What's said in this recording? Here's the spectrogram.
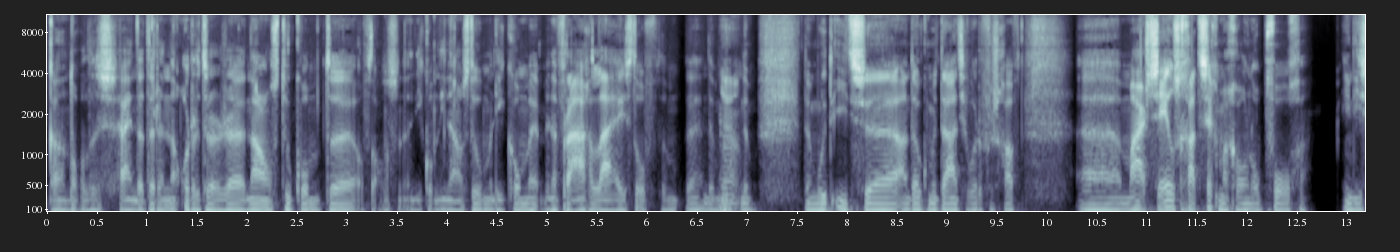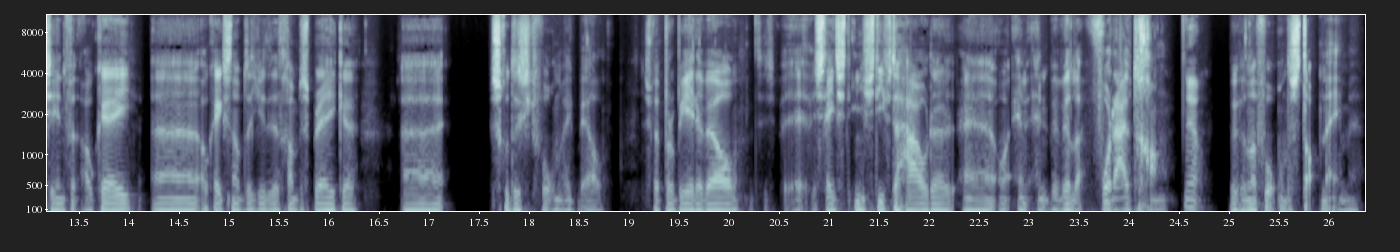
kan het nog wel eens zijn dat er een auditor naar ons toe komt. of anders, die komt niet naar ons toe, maar die komt met, met een vragenlijst. Of er, er, moet, ja. er, er moet iets aan documentatie worden verschaft. Uh, maar sales gaat zeg maar gewoon opvolgen. In die zin van oké, okay, uh, oké, ik snap dat jullie dit gaan bespreken. Uh, is goed als ik je volgende week bel. Dus we proberen wel steeds het initiatief te houden en, en, we willen vooruitgang. Ja. We willen een volgende stap nemen.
